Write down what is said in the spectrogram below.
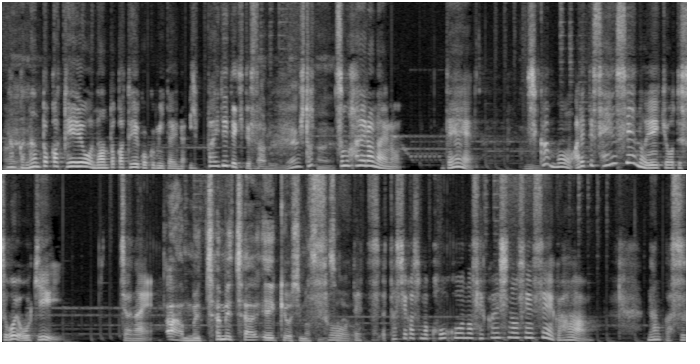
なんかなんとか帝王、なんとか帝国みたいないっぱい出てきてなさ、ね。一はいつも入らないの。で、しかも。も、あれって先生の影響ってすごい大きいじゃない。あめちゃめちゃ影響しますね。そう。れで、私がその高校の世界史の先生が、なんかすっ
